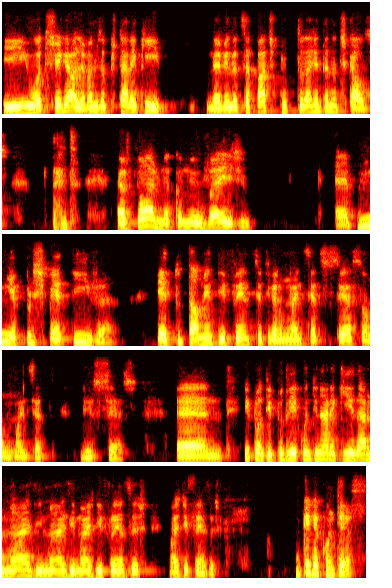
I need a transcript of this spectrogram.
E o outro chega, olha, vamos apostar aqui na venda de sapatos porque toda a gente anda descalço. Portanto, a forma como eu vejo a minha perspectiva é totalmente diferente se eu tiver um mindset de sucesso ou um mindset de insucesso. Um, e pronto, e poderia continuar aqui a dar mais e mais e mais diferenças, mais diferenças. O que é que acontece?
